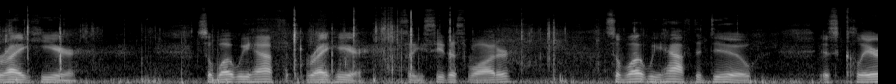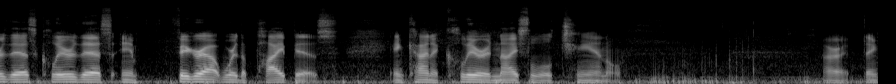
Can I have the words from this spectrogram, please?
right here. So what we have to, right here. So you see this water? So what we have to do is clear this, clear this, and figure out where the pipe is and kind of clear a nice little channel. All right, thanks.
